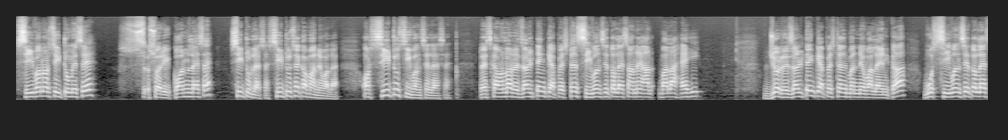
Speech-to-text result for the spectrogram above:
सी और सी में से सॉरी कौन लेस है? सी टू लेस है। सी टू से कम आने वाला है। और सी टू सी वन से लेस है। तो इसका मतलब रिजल्टिंग कैपेसिटेंस सी से तो लेस आने वाला है ही। जो रिजल्टिंग कैपेसिटेंस बनने वाला है इनका, वो सी वन से तो लेस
